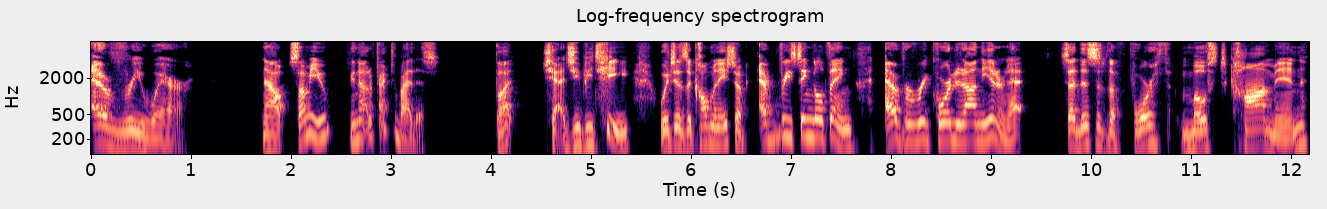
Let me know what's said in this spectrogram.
everywhere. Now, some of you, you're not affected by this, but ChatGPT, which is a culmination of every single thing ever recorded on the internet, said this is the fourth most common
